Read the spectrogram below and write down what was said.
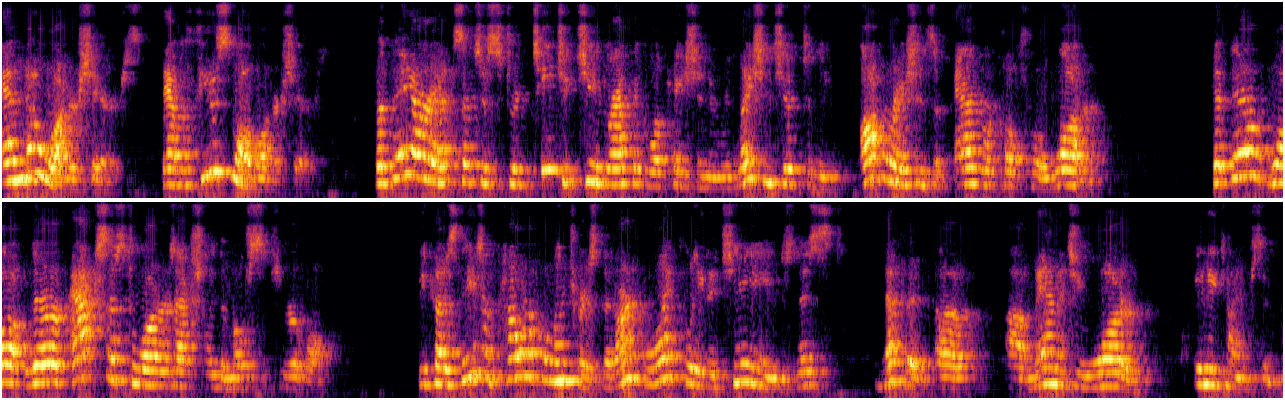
and no water shares. They have a few small water shares, but they are at such a strategic geographic location in relationship to the operations of agricultural water that their, their access to water is actually the most secure of all. Because these are powerful interests that aren't likely to change this method of uh, managing water anytime soon.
